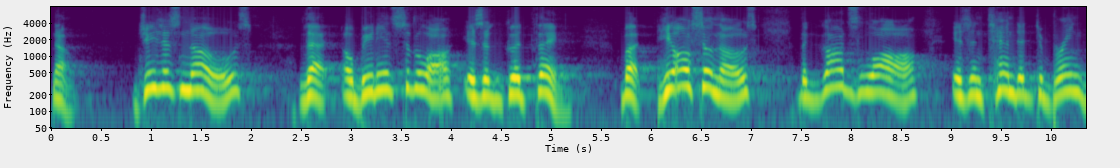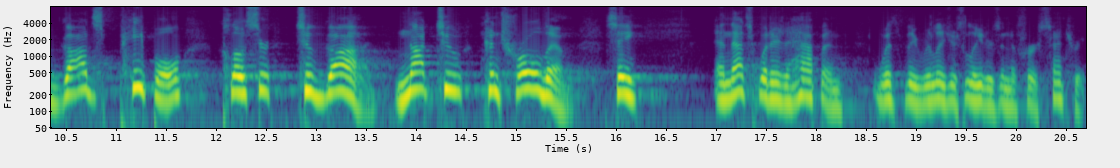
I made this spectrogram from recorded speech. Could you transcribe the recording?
Now, Jesus knows that obedience to the law is a good thing, but he also knows that God's law is intended to bring God's people closer to God, not to control them. See, and that's what had happened with the religious leaders in the first century.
